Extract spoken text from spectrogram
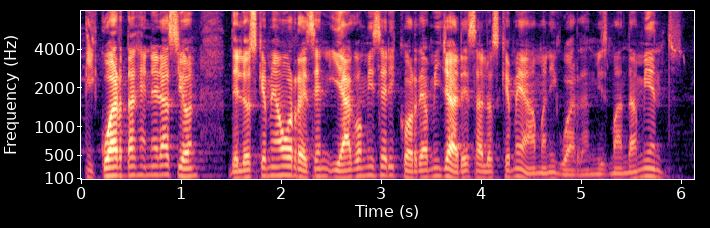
y cuarta generación de los que me aborrecen y hago misericordia a millares a los que me aman y guardan mis mandamientos.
